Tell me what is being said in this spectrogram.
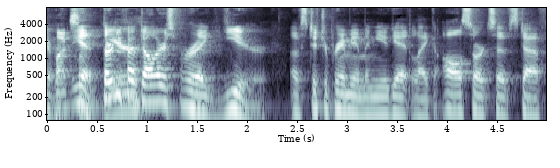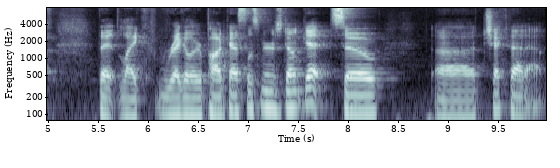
much bucks. yeah, a thirty-five dollars for a year of Stitcher Premium, and you get like all sorts of stuff that like regular podcast listeners don't get. So uh, check that out.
